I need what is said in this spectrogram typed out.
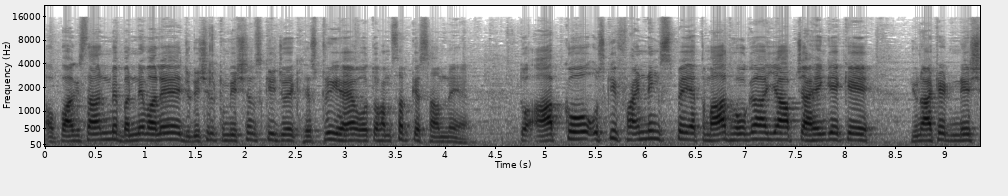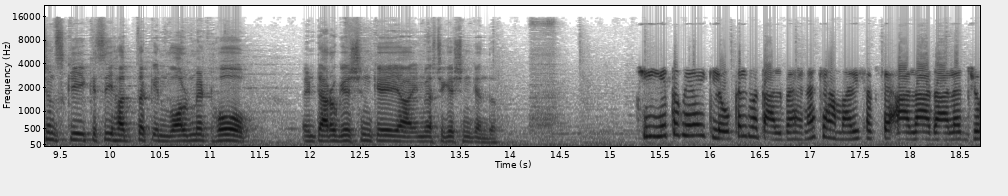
और पाकिस्तान में बनने वाले जुडिशल कमीशन की जो एक हिस्ट्री है वो तो हम सब के सामने है। तो आपको उसकी फाइंडिंग्स पे अतमाद होगा या आप चाहेंगे कि यूनाइटेड नेशंस की किसी हद तक इन्वॉल्वमेंट हो इंटेरोगेशन के या इन्वेस्टिगेशन के अंदर? जी, ये तो मेरा एक लोकल मुतालबा है ना कि हमारी सबसे आला अदालत जो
